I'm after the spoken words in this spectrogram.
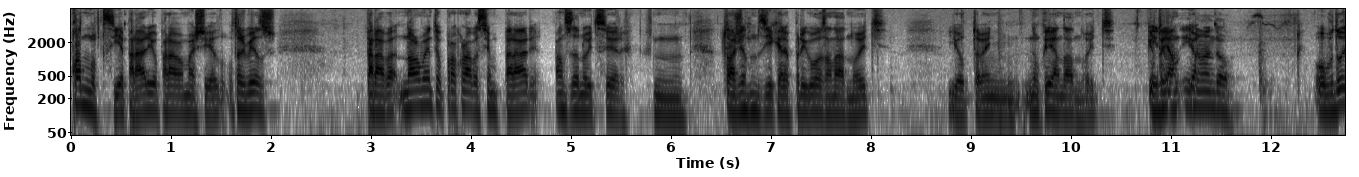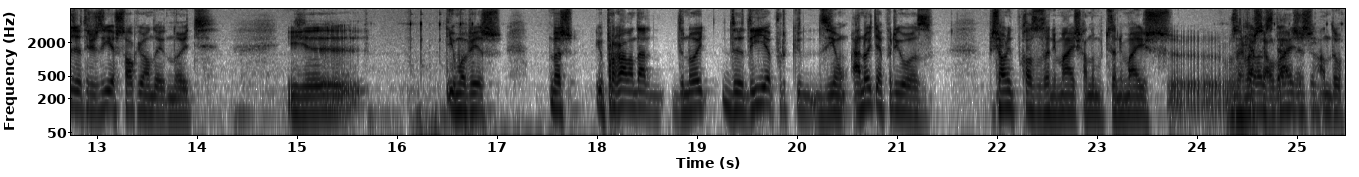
quando me apetecia parar, eu parava mais cedo. Outras vezes parava. Normalmente eu procurava sempre parar antes da anoitecer. Hum, toda a gente me dizia que era perigoso andar de noite e eu também não queria andar de noite. E, eu, não, e não andou? Houve dois ou três dias só que eu andei de noite. E, eh, e uma vez. Mas eu procurava andar de noite, de dia, porque diziam à noite é perigoso. Principalmente por causa dos animais, andam muitos animais, uh, os animais selvagens, andam.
